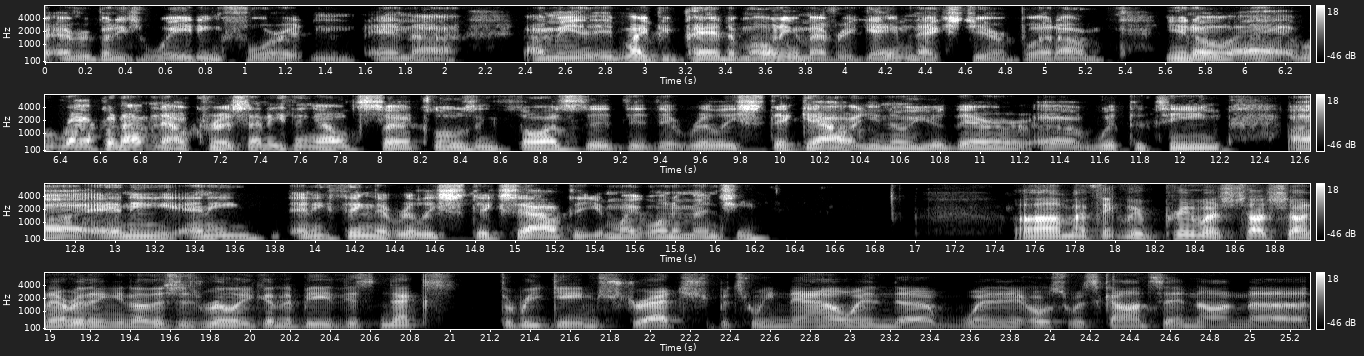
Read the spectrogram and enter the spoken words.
everybody's waiting for it. And, and uh, I mean, it might be pandemonium every game next year. But, um, you know, uh, we're wrapping up now, Chris. Anything else, uh, closing thoughts that, that, that, really stick out? You know, you're there uh, with the team. Uh, any, any, any anything that really sticks out that you might want to mention? Um, I think we pretty much touched on everything. You know, this is really going to be this next three game stretch between now and uh, when they host Wisconsin on uh,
